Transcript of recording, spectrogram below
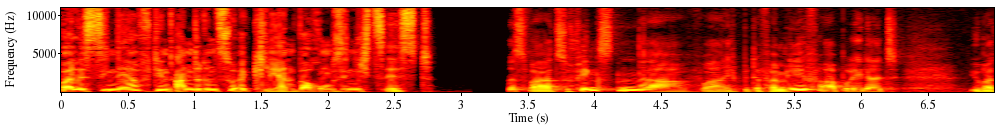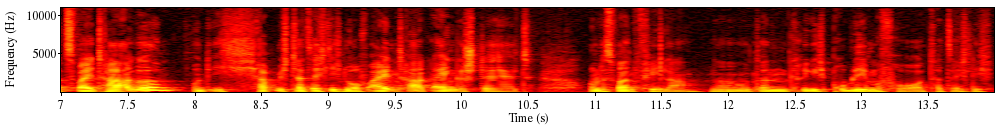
weil es sie nervt, den anderen zu erklären, warum sie nichts isst. Es war zu Pfingsten, da war ich mit der Familie verabredet, über zwei Tage. Und ich habe mich tatsächlich nur auf einen Tag eingestellt. Und das war ein Fehler. Ne? Und dann kriege ich Probleme vor Ort tatsächlich,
